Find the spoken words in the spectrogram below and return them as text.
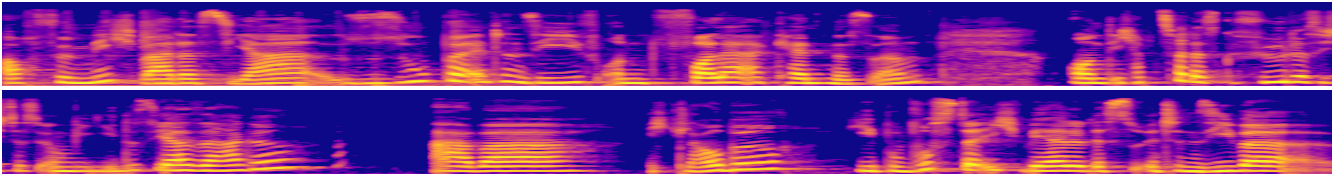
Auch für mich war das Jahr super intensiv und voller Erkenntnisse. Und ich habe zwar das Gefühl, dass ich das irgendwie jedes Jahr sage, aber ich glaube, je bewusster ich werde, desto intensiver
